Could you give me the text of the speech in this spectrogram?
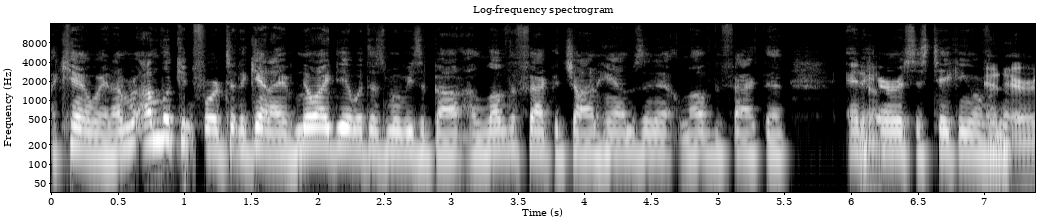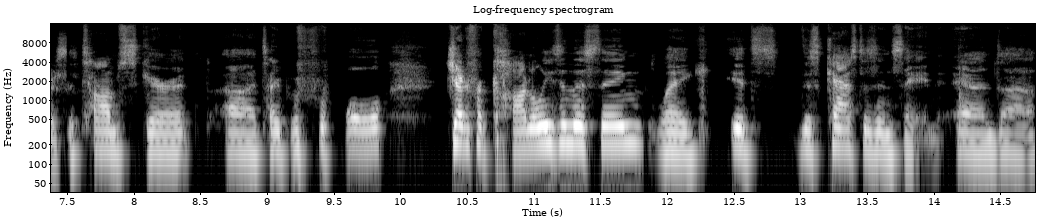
I can't wait. I'm I'm looking forward to it. Again, I have no idea what this movie's about. I love the fact that Jon Hamm's in it. I love the fact that Ed Harris is taking over the, the, Tom Skerritt uh, type of role. Jennifer Connelly's in this thing. Like it's this cast is insane, and uh,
